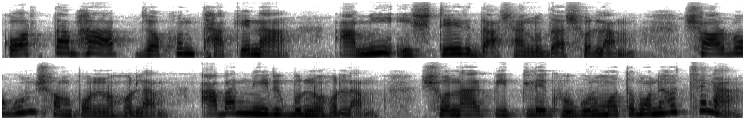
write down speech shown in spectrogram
কর্তাভাব যখন থাকে না, আমি ইষ্টের দাসানুদাস হলাম, সর্বগুণ সম্পন্ন হলাম, আবার নির্গুণ হলাম। সোনার পিতলে ঘুঘুর মতো মনে হচ্ছে না?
